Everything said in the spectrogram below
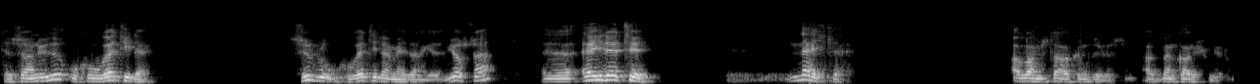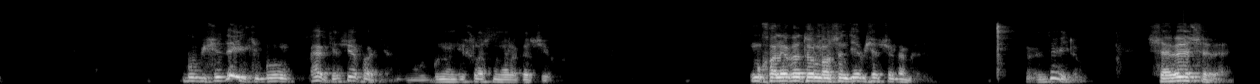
Tesanüdü uhuvvet ile sırrı uhuvvet ile meydana gelir. Yoksa e, eyleti e, neyse Allah müstahakını. Hadi ben karışmıyorum bu bir şey değil ki. Bu herkes yapar yani. Bu- Bunun ihlasla alakası yok. Muhalefet olmasın diye bir şey söylemedim. Öyle değil o. Seve seve.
